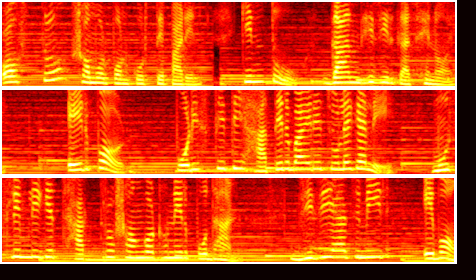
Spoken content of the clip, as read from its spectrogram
অস্ত্র সমর্পণ করতে পারেন, কিন্তু গান্ধীজির কাছে নয়। এরপর পরিস্থিতি হাতের বাইরে চলে গেলে মুসলিম লীগের ছাত্র সংগঠনের প্রধান জিজি আজমির এবং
